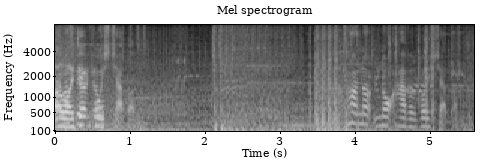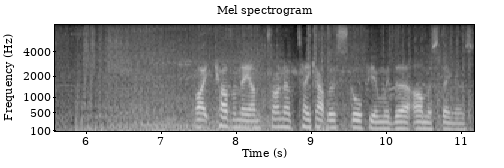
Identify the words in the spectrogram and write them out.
Oh, I don't know. voice chat button. Not, not have a voice chat button. Right, cover me. I'm trying to take out the scorpion with the armor stingers.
